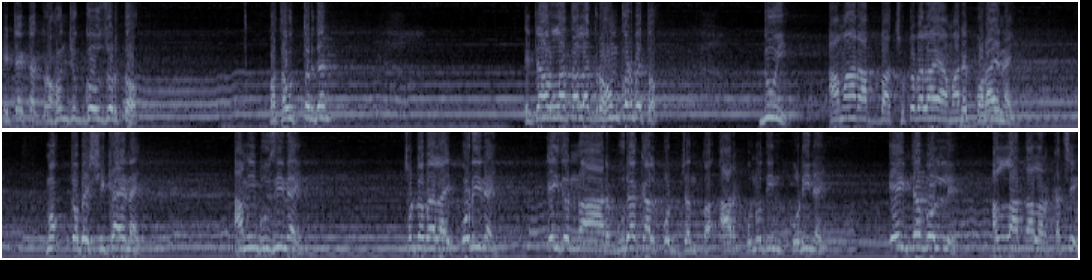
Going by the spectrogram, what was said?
এটা একটা গ্রহণযোগ্য উজোর তো। কথা উত্তর দেন। এটা আল্লাহ তাআলা গ্রহণ করবে তো। দুই, আমার আব্বা ছোটবেলায় আমারে পড়ায় নাই, মক্তবে শিখায় নাই। আমি বুঝি নাই, ছোটবেলায় পড়ি নাই। এই জন্য আর বুড়াকাল পর্যন্ত আর কোনোদিন পড়ি নাই। এইটা বললে আল্লাহ তালার কাছে,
